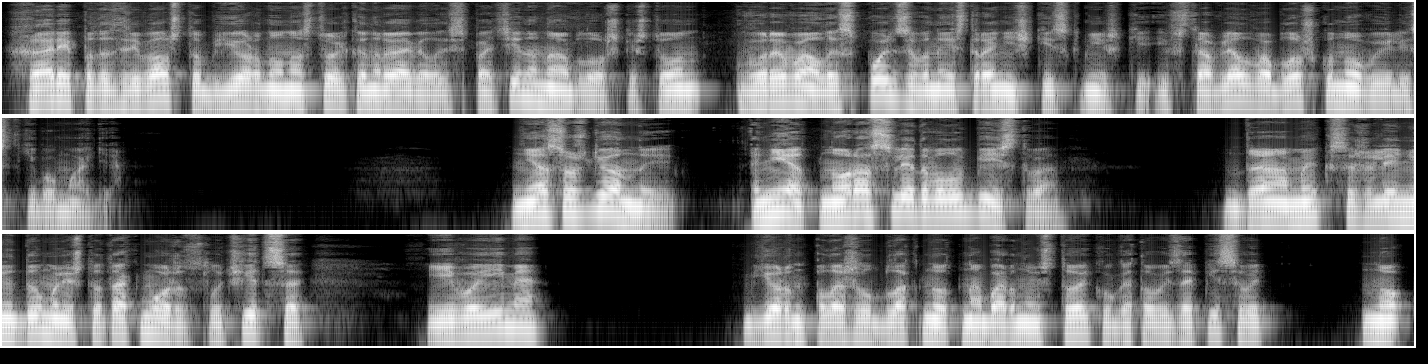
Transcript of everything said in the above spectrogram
Харри подозревал, что Бьорну настолько нравилась патина на обложке, что он вырывал использованные странички из книжки и вставлял в обложку новые листки бумаги. «Неосужденный. Нет, но расследовал убийство. Да, мы, к сожалению, думали, что так может случиться. И его имя?» Бьорн положил блокнот на барную стойку, готовый записывать, но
